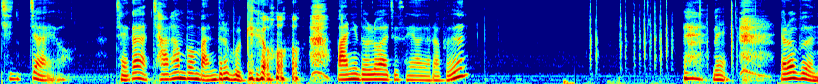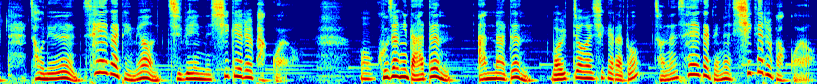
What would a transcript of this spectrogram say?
진짜예요. 제가 잘 한번 만들어 볼게요. 많이 놀러 와 주세요, 여러분. 네. 여러분, 저는 새해가 되면 집에 있는 시계를 바꿔요. 어, 고장이 나든 안 나든 멀쩡한 시계라도 저는 새해가 되면 시계를 바꿔요.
